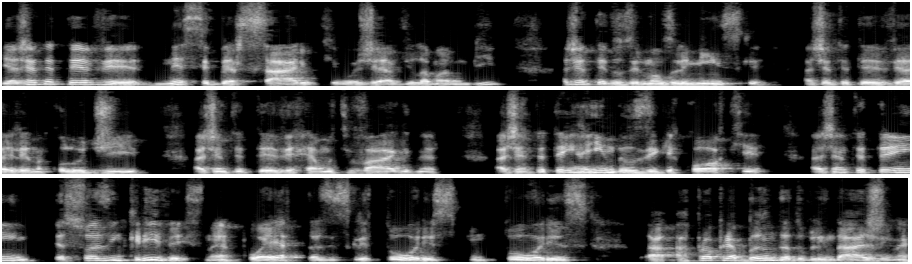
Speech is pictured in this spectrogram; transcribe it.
E a gente teve, nesse berçário, que hoje é a Vila Marumbi, a gente teve os irmãos Leminski, a gente teve a Helena Collodi, a gente teve Helmut Wagner, a gente tem ainda o Zig Koch, a gente tem pessoas incríveis, né? poetas, escritores, pintores, a, a, própria banda do Blindagem, né?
